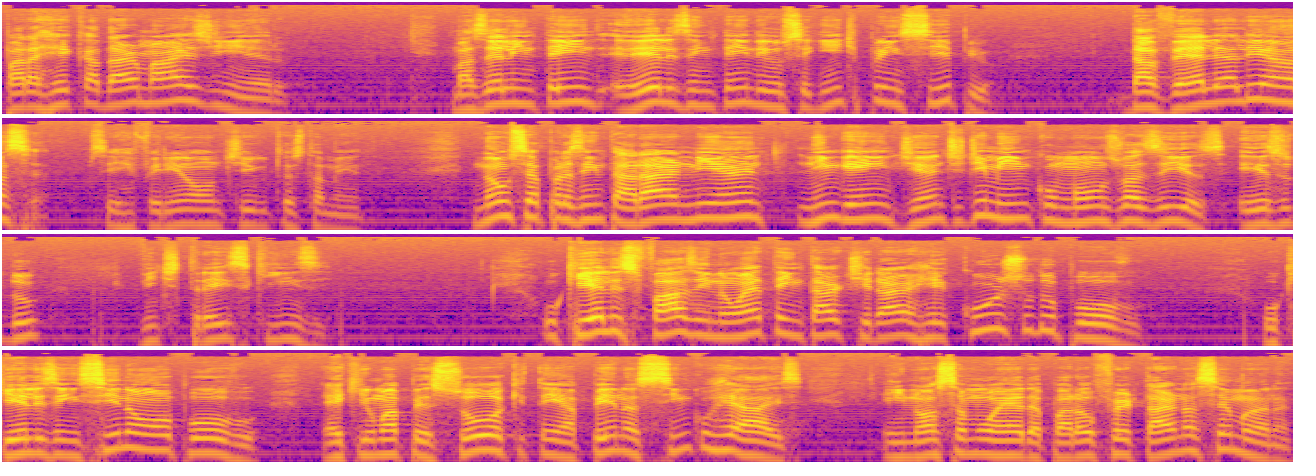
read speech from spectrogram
para arrecadar mais dinheiro. Mas ele entende, eles entendem o seguinte princípio da velha aliança, se referindo ao Antigo Testamento. Não se apresentará ninguém diante de mim com mãos vazias. Êxodo 23, 15. O que eles fazem não é tentar tirar recurso do povo. O que eles ensinam ao povo é que uma pessoa que tem apenas cinco reais em nossa moeda para ofertar na semana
